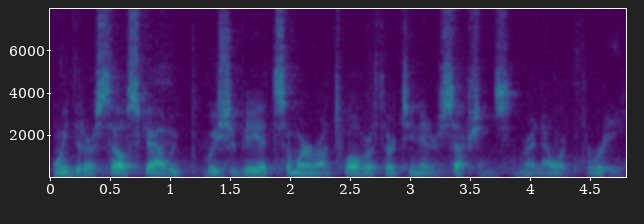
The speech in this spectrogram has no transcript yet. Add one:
when we did our self scout, we we should be at somewhere around 12 or 13 interceptions. Right now we're at three.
